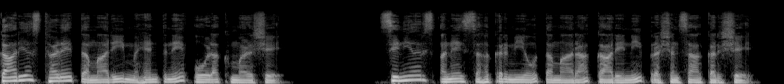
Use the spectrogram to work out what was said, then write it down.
કાર્યસ્થળે તમારી મહેનતને ઓળખ મળશે. સિનિયર્સ અને સહકર્મીઓ તમારા કાર્યની પ્રશંસા કરશે.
